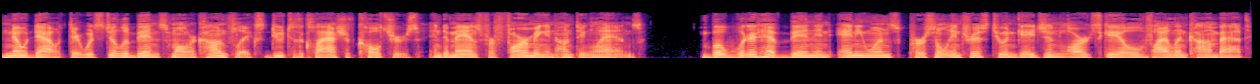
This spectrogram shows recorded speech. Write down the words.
No doubt there would still have been smaller conflicts due to the clash of cultures and demands for farming and hunting lands. But would it have been in anyone's personal interest to engage in large scale violent combat?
